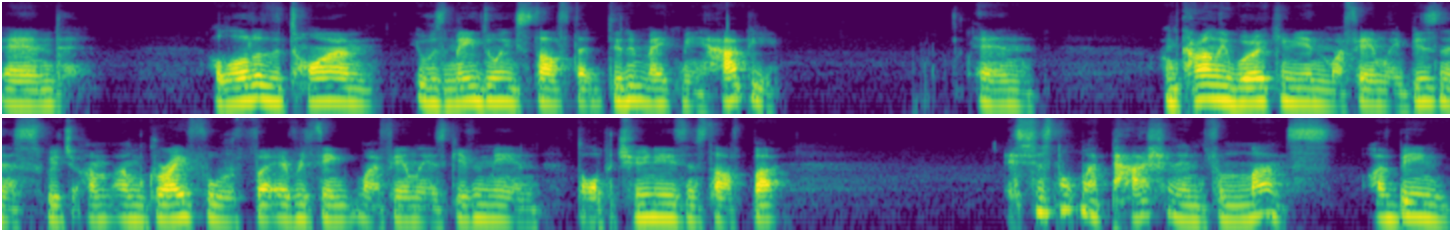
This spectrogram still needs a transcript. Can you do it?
And a lot of the time, it was me doing stuff that didn't make me happy. And I'm currently working in my family business, which I'm, I'm grateful for everything my family has given me and the opportunities and stuff. But it's just not my passion. And for months, I've been,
